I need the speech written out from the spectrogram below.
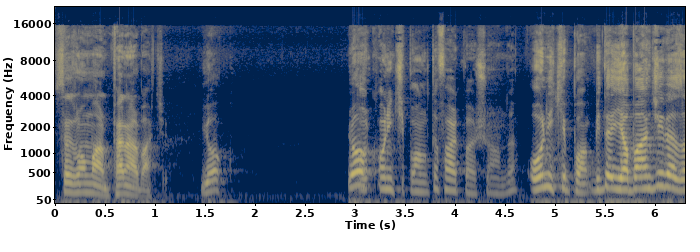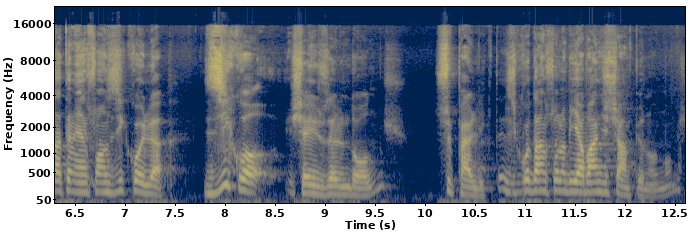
sezon var mı Fenerbahçe? Yok. Yok. 12 puanlık fark var şu anda. 12 puan. Bir de yabancıyla zaten en son Zico'yla Zico şey üzerinde olmuş. Süper Lig'de. Zico'dan sonra bir yabancı şampiyon olmamış.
